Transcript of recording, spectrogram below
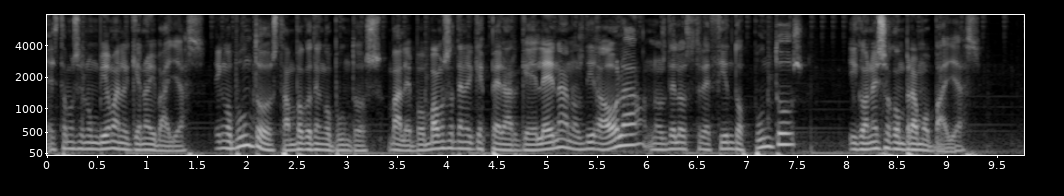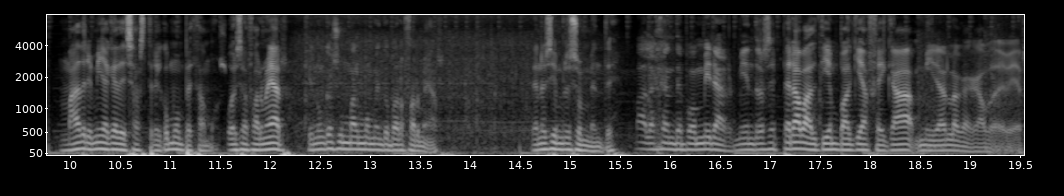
estamos en un bioma en el que no hay vallas. ¿Tengo puntos? Tampoco tengo puntos. Vale, pues vamos a tener que esperar que Elena nos diga hola, nos dé los 300 puntos y con eso compramos vallas. Madre mía, qué desastre. ¿Cómo empezamos? Pues a farmear, que nunca es un mal momento para farmear. Tener siempre eso en mente. Vale, gente, pues mirar. Mientras esperaba el tiempo aquí a FK, mirar lo que acabo de ver.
